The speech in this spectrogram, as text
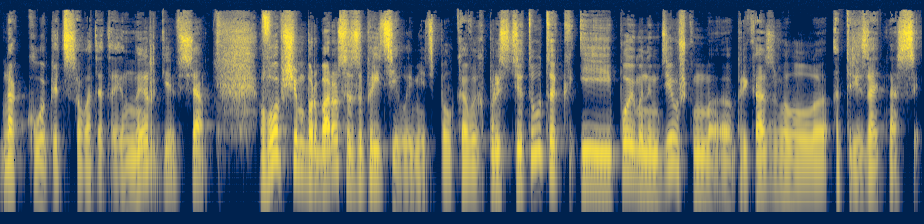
накопится вот эта энергия вся. В общем, Барбаросса запретил иметь полковых проституток и пойманным девушкам э, приказывал отрезать носы.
